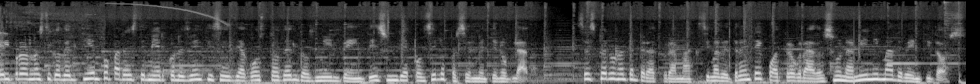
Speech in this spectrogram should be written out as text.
El pronóstico del tiempo para este miércoles 26 de agosto del 2020 es un día con cielo parcialmente nublado. Se espera una temperatura máxima de 34 grados, una mínima de 22.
